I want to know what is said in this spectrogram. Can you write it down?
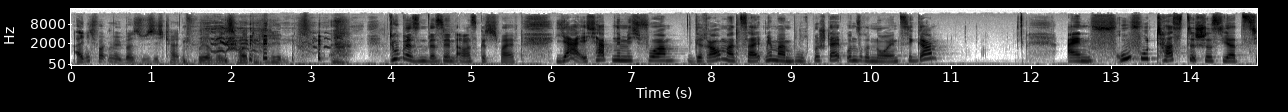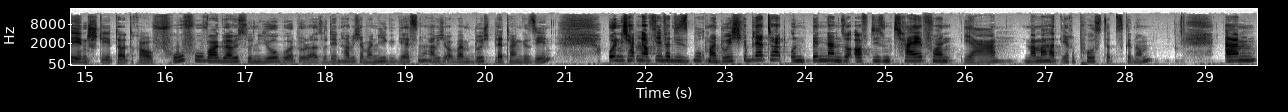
Eigentlich wollten wir über Süßigkeiten früher versus heute reden. Du bist ein bisschen ausgeschweift. Ja, ich habe nämlich vor geraumer Zeit mir mal ein Buch bestellt, unsere 90er. Ein frufutastisches Jahrzehnt steht da drauf. Frufu war, glaube ich, so ein Joghurt oder so. Den habe ich aber nie gegessen, habe ich aber beim Durchblättern gesehen. Und ich habe mir auf jeden Fall dieses Buch mal durchgeblättert und bin dann so auf diesen Teil von, ja, Mama hat ihre Post-its genommen. Ähm,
